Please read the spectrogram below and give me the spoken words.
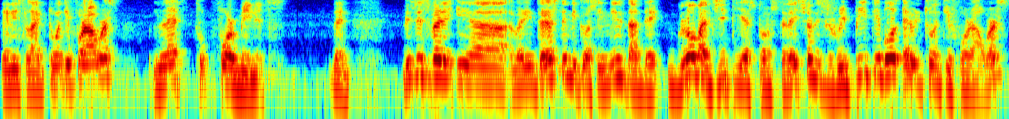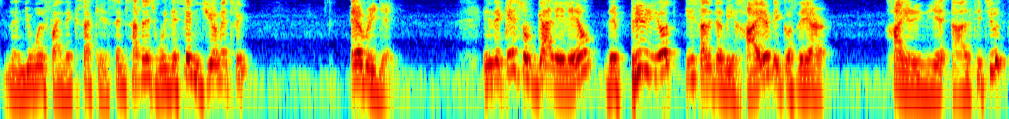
Then it's like 24 hours less four minutes. Then this is very, uh, very interesting because it means that the global GPS constellation is repeatable every 24 hours. Then you will find exactly the same satellites with the same geometry every day. In the case of Galileo, the period is a little bit higher because they are higher in the altitude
